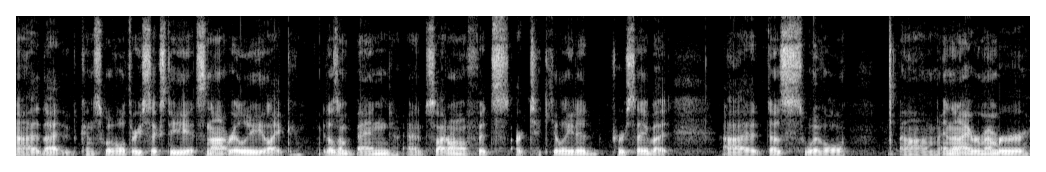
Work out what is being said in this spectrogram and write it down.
Uh, that can swivel 360. It's not really like it doesn't bend, uh, so I don't know if it's articulated per se, but uh, it does swivel. Um, and then I remember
